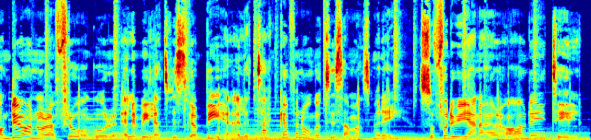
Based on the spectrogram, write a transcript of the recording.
Om du har några frågor eller vill att vi ska be eller tacka för något tillsammans med dig så får du gärna höra av dig till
